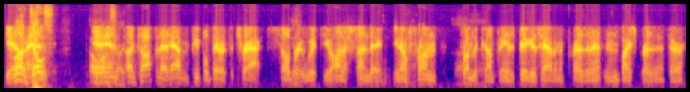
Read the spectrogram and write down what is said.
Yeah. Ron, tell us. Oh, and, and on top of that, having people there at the track to celebrate yeah. with you on a Sunday, you know, from from the company, as big as having a president and vice president there.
